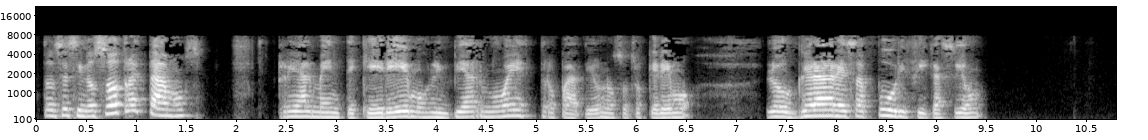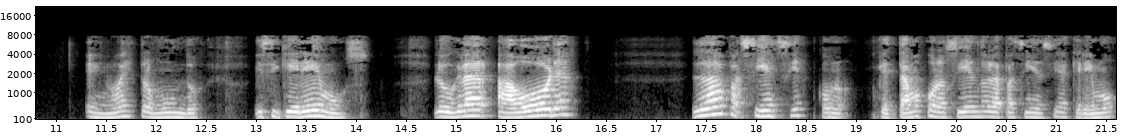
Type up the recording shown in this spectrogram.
Entonces, si nosotros estamos realmente queremos limpiar nuestro patio, nosotros queremos lograr esa purificación en nuestro mundo. Y si queremos lograr ahora la paciencia, que estamos conociendo la paciencia, queremos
